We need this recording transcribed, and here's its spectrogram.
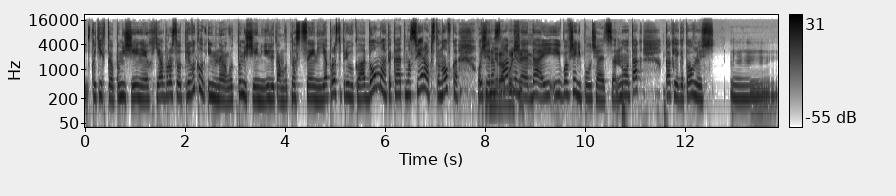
в каких-то помещениях. Я просто вот привыкла именно вот к помещению или там вот на сцене. Я просто привыкла. А дома такая атмосфера, обстановка очень расслабленная. Да, и, и вообще не получается. Но так, как я готовлюсь... м,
